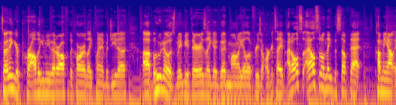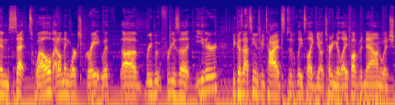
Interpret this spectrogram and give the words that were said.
So I think you're probably gonna be better off with a card like Planet Vegeta. Uh, but who knows? Maybe if there is like a good mono yellow Frieza archetype. I'd also I also don't think the stuff that coming out in set 12 I don't think works great with uh, reboot Frieza either because that seems to be tied specifically to like you know turning your life up and down which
